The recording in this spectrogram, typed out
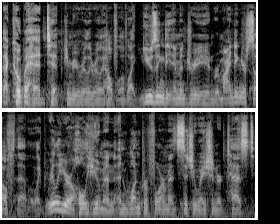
that cope ahead tip can be really really helpful of like using the imagery and reminding yourself that like really you're a whole human and one performance situation or test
